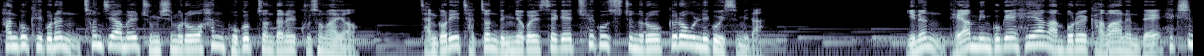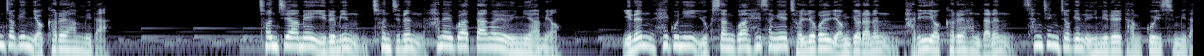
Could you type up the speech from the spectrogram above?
한국 해군은 천지함을 중심으로 한 보급 전단을 구성하여 장거리 작전 능력을 세계 최고 수준으로 끌어올리고 있습니다. 이는 대한민국의 해양 안보를 강화하는 데 핵심적인 역할을 합니다. 천지함의 이름인 천지는 하늘과 땅을 의미하며 이는 해군이 육상과 해상의 전력을 연결하는 다리 역할을 한다는 상징적인 의미를 담고 있습니다.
